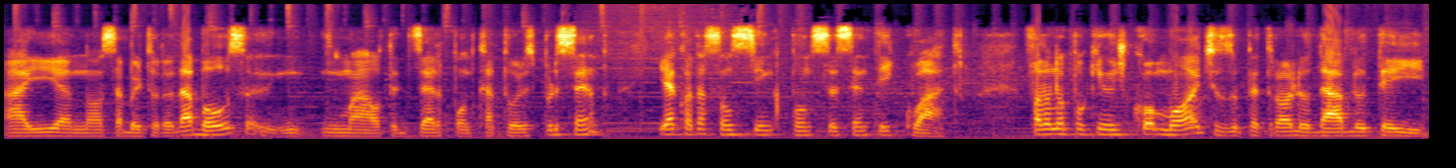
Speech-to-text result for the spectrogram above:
aí a nossa abertura da bolsa, em uma alta de 0,14% e a cotação 5,64. Falando um pouquinho de commodities, o petróleo WTI,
